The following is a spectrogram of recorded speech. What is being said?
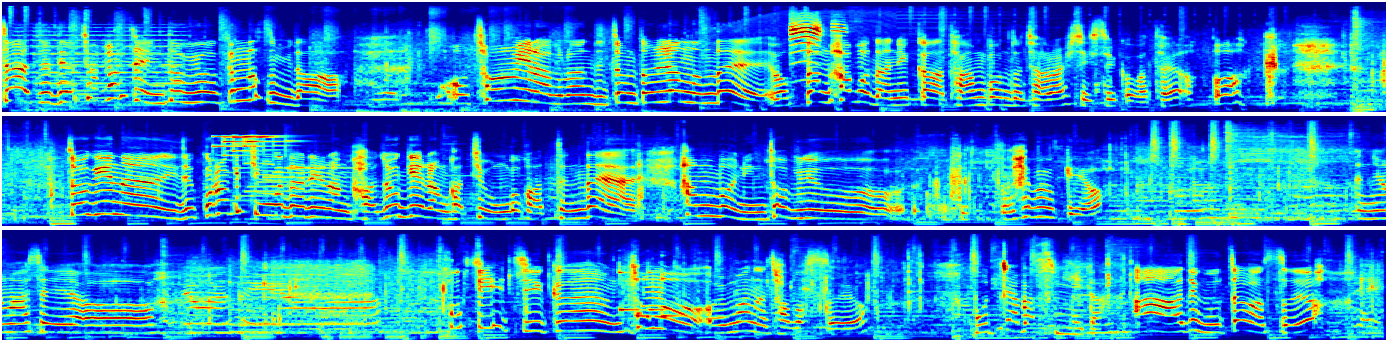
자 드디어 첫 번째 인터뷰가 끝났습니다. 어, 처음이라 그런지 좀 떨렸는데 막상 하고 나니까 다음번도 잘할 수 있을 것 같아요. 와, 그- 저기는 이제 꾸러기 친구들이랑 가족이랑 같이 온 것 같은데 한번 인터뷰 해볼게요. 안녕하세요. 안녕하세요. 혹시 지금 송어 얼마나 잡았어요? 못 잡았습니다. 아, 아직 못 잡았어요? 네.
